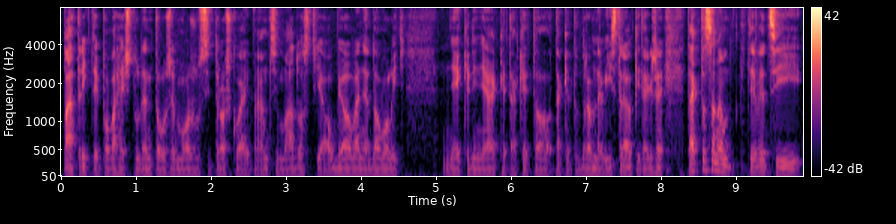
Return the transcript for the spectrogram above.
patrí k tej povahe študentov, že môžu si trošku aj v rámci mladosti a objavovania dovoliť niekedy nejaké takéto, takéto drobné výstrelky. Takže takto sa nám tie veci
